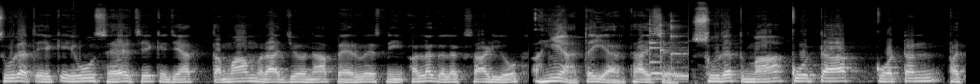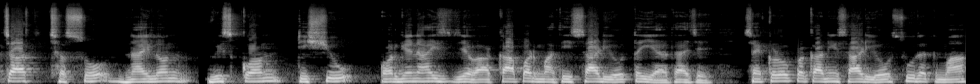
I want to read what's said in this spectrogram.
સુરત એક એવું શહેર છે કે જ્યાં તમામ રાજ્યોના પહેરવેશની અલગ અલગ સાડીઓ અહીંયા તૈયાર થાય છે. સુરતમાં કોટા, કોટન, પચાસ, છસો, નાયલોન, વિસ્કોન, ટિશ્યુ, ઓર્ગેનાઇઝ જેવા કાપડમાંથી સાડીઓ તૈયાર થાય છે. સેંકડો પ્રકારની સાડીઓ સુરતમાં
